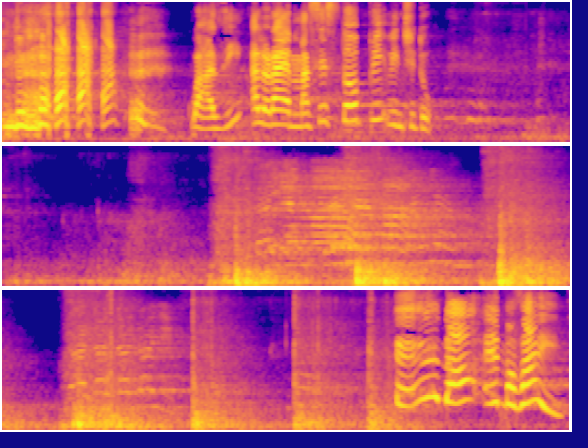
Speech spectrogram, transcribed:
Quasi. Allora, Emma, se stoppi, vinci tu. Eh, vai.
